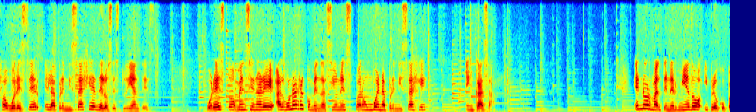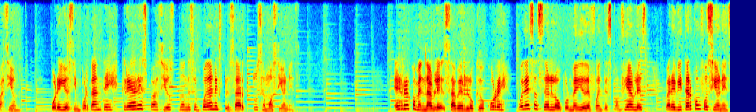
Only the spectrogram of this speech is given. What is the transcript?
favorecer el aprendizaje de los estudiantes. Por esto mencionaré algunas recomendaciones para un buen aprendizaje en casa. Es normal tener miedo y preocupación. Por ello es importante crear espacios donde se puedan expresar tus emociones. Es recomendable saber lo que ocurre. Puedes hacerlo por medio de fuentes confiables para evitar confusiones.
